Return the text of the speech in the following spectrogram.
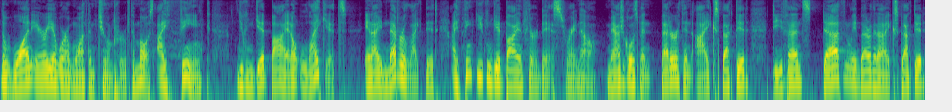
the one area where I want them to improve the most. I think you can get by. I don't like it, and I never liked it. I think you can get by in third base right now. Madrigal has been better than I expected. Defense, definitely better than I expected.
